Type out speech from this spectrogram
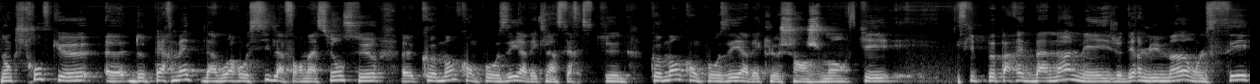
Donc je trouve que euh, de permettre d'avoir aussi de la formation sur euh, comment composer avec l'incertitude, comment composer avec le changement, ce qui ce qui peut paraître banal, mais je veux dire, l'humain, on le sait,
